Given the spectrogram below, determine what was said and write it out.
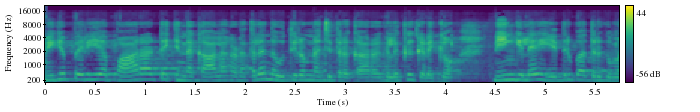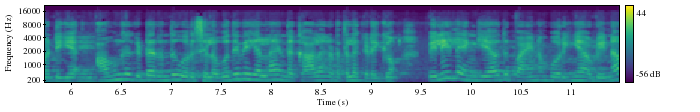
மிகப்பெரிய பாராட்டு இந்த காலகட்டத்தில் இந்த உத்திரம் நட்சத்திரக்காரர்களுக்கு கிடைக்கும். நீங்களே எதிர்பார்த்துருக்க மாட்டீங்க. அவங்கக்கிட்ட இருந்து ஒரு சில உதவிகள்லாம் இந்த காலகட்டத்தில் கிடைக்கும். வெளியில் எங்கேயாவது பயணம் போகிறீங்க அப்படின்னா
